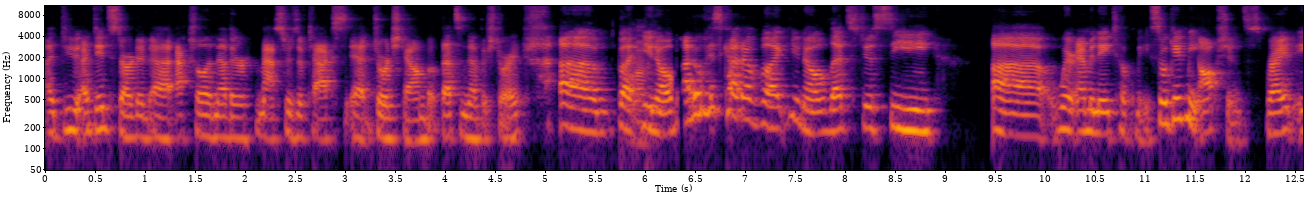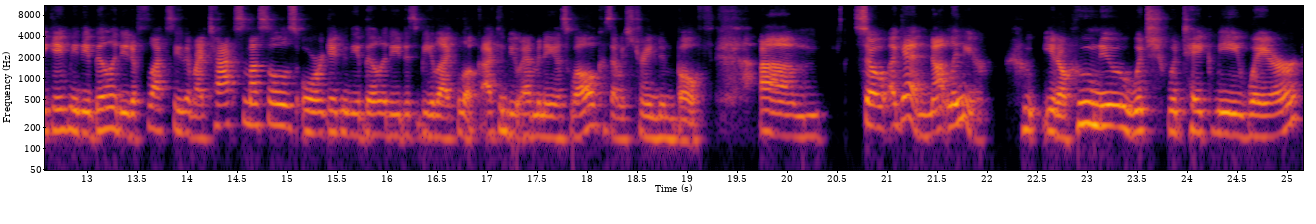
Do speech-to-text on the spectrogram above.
I do. I did start uh, actual another master's of tax at Georgetown, but that's another story. Um, but wow. you know, I was kind of like, you know, let's just see uh, where M&A took me. So it gave me options, right? It gave me the ability to flex either my tax muscles or it gave me the ability to be like, look, I can do M&A as well because I was trained in both. Um, so again, not linear. Who, you know, who knew which would take me where?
